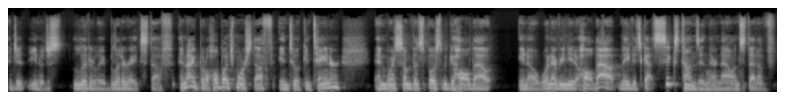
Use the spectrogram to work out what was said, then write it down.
It just, you know, just literally obliterates stuff. And I put a whole bunch more stuff into a container. And when something's supposed to be hauled out, you know, whenever you need it hauled out, maybe it's got six tons in there now instead of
